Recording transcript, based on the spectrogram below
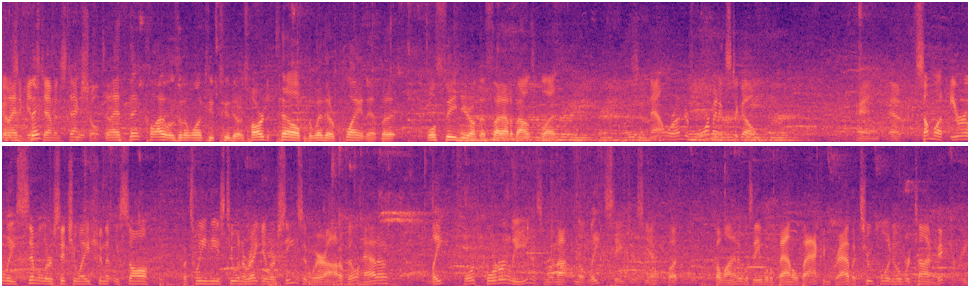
goes against think, Evan Steckschulte. And I think Kalida was in a 1 2 2 there. It's hard to tell the way they were playing it, but it, we'll see here on the side out of bounds play. So now we're under four minutes to go. And a somewhat eerily similar situation that we saw between these two in a regular season where Ottoville had a late fourth quarter lead as we're not in the late stages yet, but Kalida was able to battle back and grab a two-point overtime victory.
